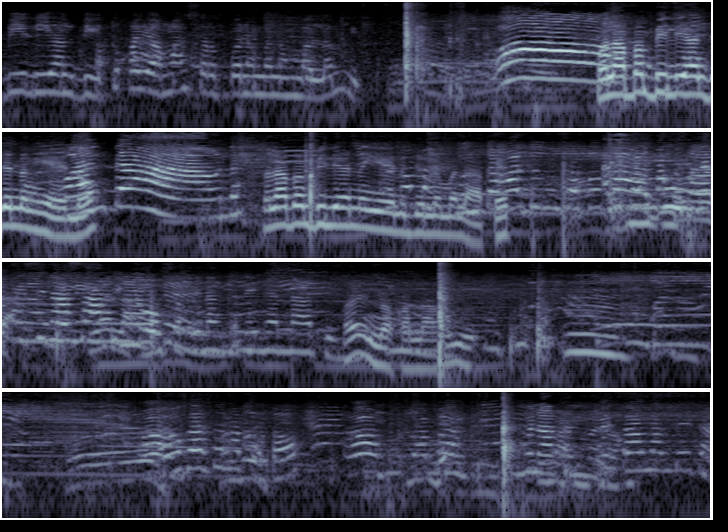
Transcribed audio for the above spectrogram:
bilihan dito. Kaya nga, sarap pa naman ng malamig. Oh! Wala bang bilihan dyan ng yelo? One down! Wala bang bilihan ng yelo dyan na malapit? Dun sa baba. Wala pa sinasabi nyo. Sa pinanggalingan natin. Ay, nakalayo. Oh, ugasan na po to? Oh, tama. Pumunatan mo. May tamang data.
